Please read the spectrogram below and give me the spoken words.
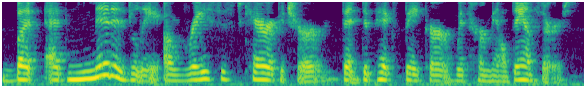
but admittedly a racist caricature that depicts Baker with her male dancers.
